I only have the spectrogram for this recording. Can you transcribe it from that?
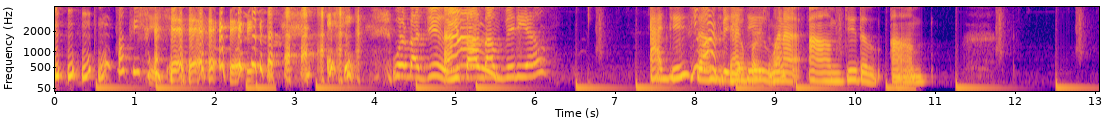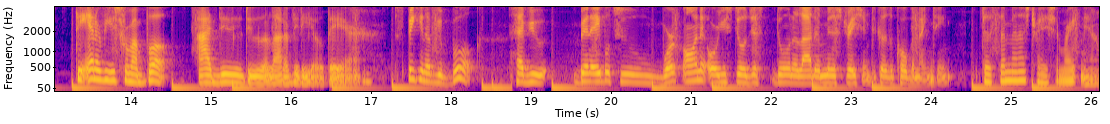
I appreciate that. what about you? You thought Um, about video? I do some. are a video I do person, when I um do the um the interviews for my book. I do do a lot of video there. Speaking of your book, have you been able to work on it, or are you still just doing a lot of administration because of COVID nineteen? Just administration right now.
